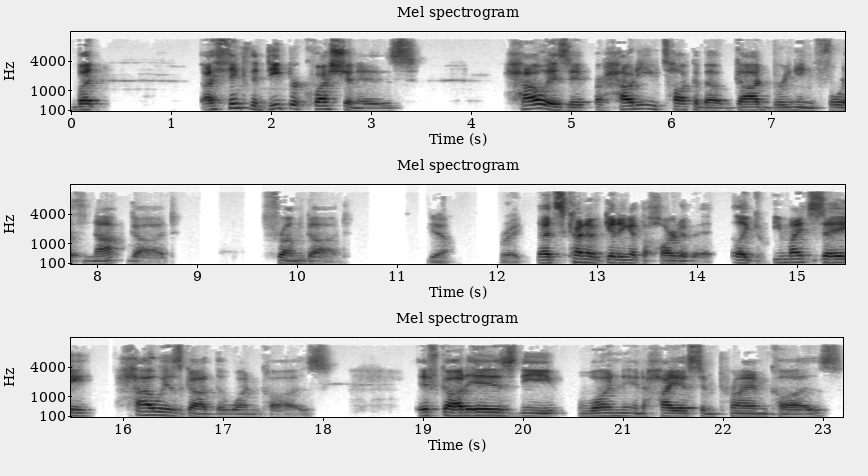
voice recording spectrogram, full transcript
But I think the deeper question is how is it, or how do you talk about God bringing forth not God from God? Yeah, right. That's kind of getting at the heart of it. Like you might say, how is God the one cause? If God is the one and highest and prime cause,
